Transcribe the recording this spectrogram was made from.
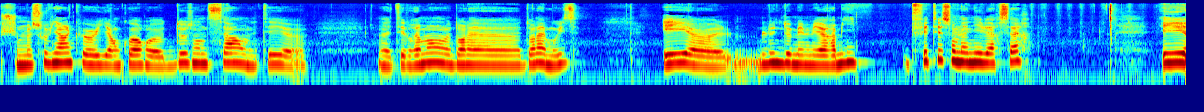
Je me souviens qu'il y a encore euh, deux ans de ça, on était, euh, on était vraiment dans la, dans la mouise. Et euh, l'une de mes meilleures amies fêtait son anniversaire. Et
